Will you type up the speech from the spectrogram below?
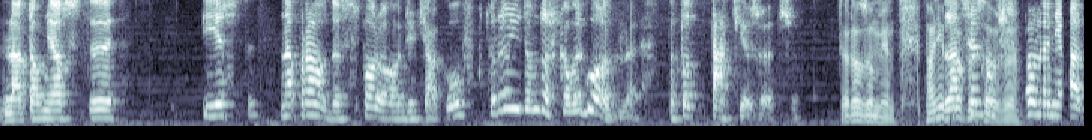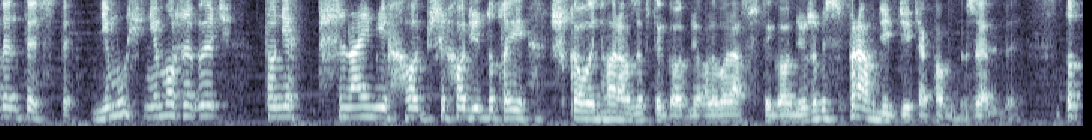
Natomiast y, jest naprawdę sporo dzieciaków, które idą do szkoły głodne. No to takie rzeczy. Rozumiem. Panie Dlaczego profesorze, w szkole nie ma dentysty? Nie, musi, nie może być, to niech przynajmniej cho- przychodzi do tej szkoły dwa razy w tygodniu albo raz w tygodniu, żeby sprawdzić dzieciakom zęby. To,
